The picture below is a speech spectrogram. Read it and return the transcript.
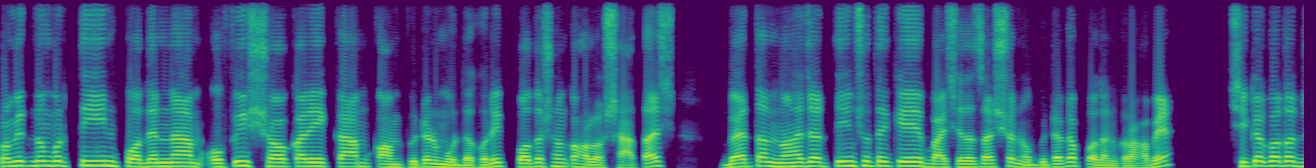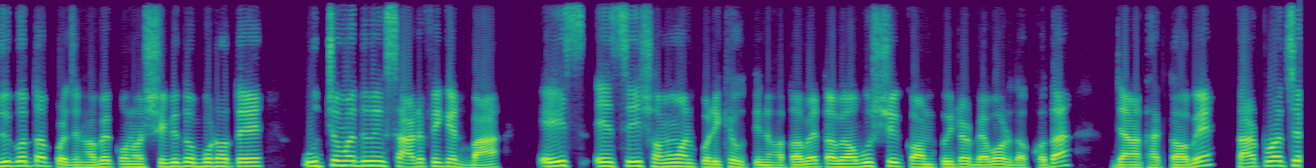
ক্রমিক নম্বর তিন, পদের নাম, অফিস, সহকারী, কাম, কম্পিউটার মুদ্রাখরিক পদ সংখ্যা হলো সাতাশ। বেতন নয় হাজার তিনশো থেকে বাইশ হাজার চারশো নব্বই টাকা প্রদান করা হবে। শিক্ষাগত যোগ্যতা প্রয়োজন হবে। কোন স্বীকৃত বোর্ড হতে উচ্চ মাধ্যমিক সার্টিফিকেট বা এস এইচএসসি সমমান পরীক্ষা উত্তীর্ণ হতে হবে। তবে অবশ্যই কম্পিউটার ব্যবহার দক্ষতা জানা থাকতে হবে। তারপর হচ্ছে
